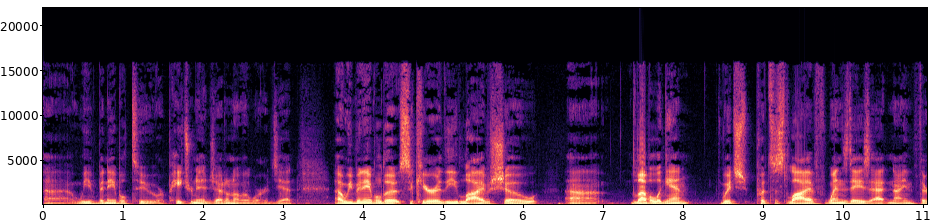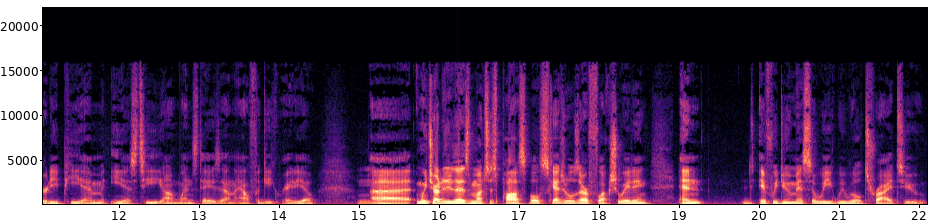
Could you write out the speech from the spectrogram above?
uh, we've been able to, or patronage, I don't know the words yet, uh, we've been able to secure the live show uh, level again, which puts us live Wednesdays at 9.30 p.m. EST on Wednesdays on Alpha Geek Radio. Uh, and we try to do that as much as possible. Schedules are fluctuating, and if we do miss a week, we will try to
